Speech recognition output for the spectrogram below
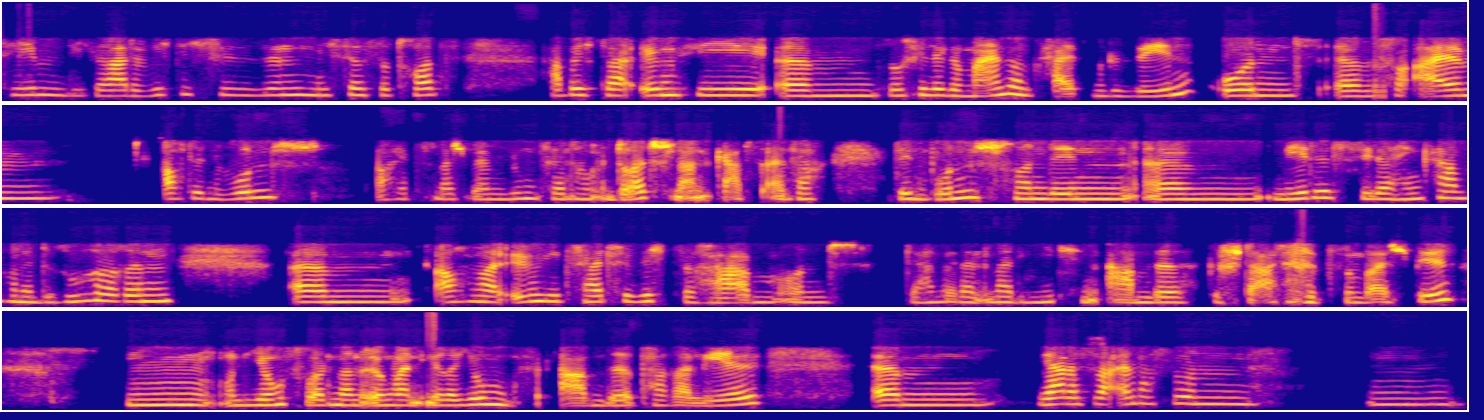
Themen, die gerade wichtig für sie sind. Nichtsdestotrotz habe ich da irgendwie ähm, so viele Gemeinsamkeiten gesehen und äh, vor allem auch den Wunsch, auch jetzt zum Beispiel im Jugendzentrum in Deutschland gab es einfach den Wunsch von den ähm, Mädels, die da hinkamen, von den Besucherinnen, ähm, auch mal irgendwie Zeit für sich zu haben. Und da haben wir dann immer die Mädchenabende gestartet zum Beispiel. Mm, und die Jungs wollten dann irgendwann ihre Jungsabende parallel. Ähm, ja, das war einfach so ein, ein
